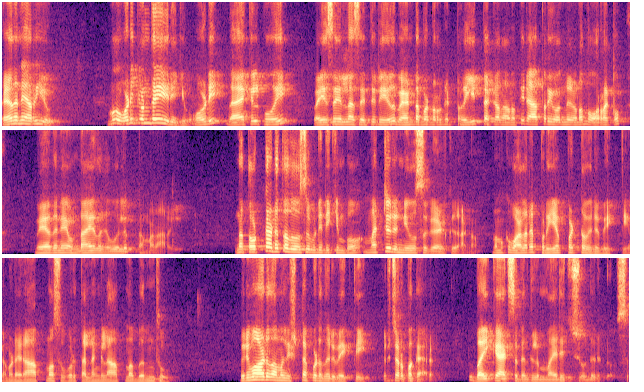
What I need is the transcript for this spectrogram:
വേദന അറിയൂ. നമ്മൾ ഓടിക്കൊണ്ടേയിരിക്കും. ഓടി ബാക്കിൽ പോയി പൈസയെല്ലാം സെറ്റിൽ ചെയ്ത് വേണ്ടപ്പെട്ടവർക്ക് ട്രീറ്റൊക്കെ നടത്തി രാത്രി വന്ന് കിടന്ന് ഉറക്കും വേദന ഉണ്ടായത് പോലും നമ്മൾ അറിയില്ല. എന്നാൽ തൊട്ടടുത്ത ദിവസം ഇവിടെ ഇരിക്കുമ്പോൾ മറ്റൊരു ന്യൂസ് കേൾക്കുകയാണ്. നമുക്ക് വളരെ പ്രിയപ്പെട്ട ഒരു വ്യക്തി നമ്മുടെ ഒരു ആത്മസുഹൃത്ത് അല്ലെങ്കിൽ ആത്മബന്ധു. ഒരുപാട് നമ്മൾ ഇഷ്ടപ്പെടുന്ന ഒരു വ്യക്തി ഒരു ചെറുപ്പക്കാരൻ. ബൈക്ക് ആക്സിഡന്റിൽ മരിച്ചു എന്നൊരു ന്യൂസ്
